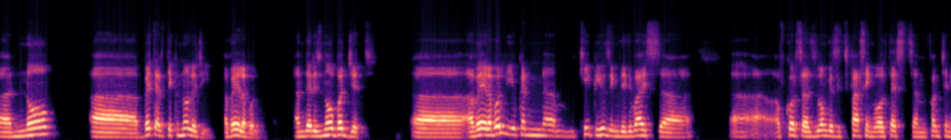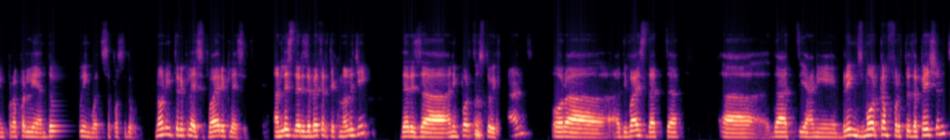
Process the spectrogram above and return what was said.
uh, no uh, better technology available and there is no budget uh, available, you can um, keep using the device, uh, uh, of course, as long as it's passing all tests and functioning properly and doing what's supposed to do. No need to replace it. Why replace it? Unless there is a better technology, there is uh, an importance to expand or uh, a device that uh, that yani, brings more comfort to the patient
